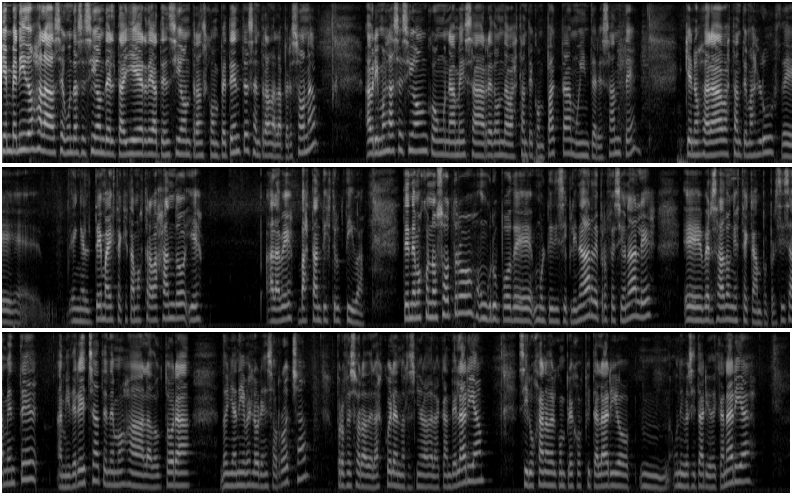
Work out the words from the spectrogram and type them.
Bienvenidos a la segunda sesión del taller de atención transcompetente centrada en la persona. Abrimos la sesión con una mesa redonda bastante compacta, muy interesante, que nos dará bastante más luz en el tema este que estamos trabajando y es a la vez bastante instructiva. Tenemos con nosotros un grupo de multidisciplinar de profesionales eh, versado en este campo. Precisamente a mi derecha tenemos a la doctora doña Nieves Lorenzo Rocha, profesora de la Escuela Nuestra Señora de la Candelaria, cirujana del Complejo Hospitalario mm, Universitario de Canarias.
